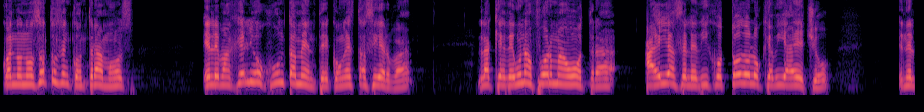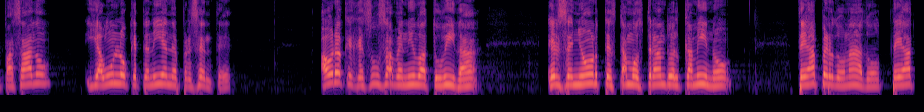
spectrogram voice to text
Cuando nosotros encontramos el Evangelio juntamente con esta sierva, la que de una forma u otra a ella se le dijo todo lo que había hecho en el pasado y aún lo que tenía en el presente. Ahora que Jesús ha venido a tu vida, el Señor te está mostrando el camino, te ha perdonado, te ha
